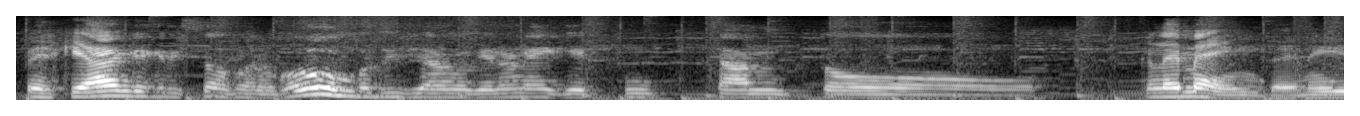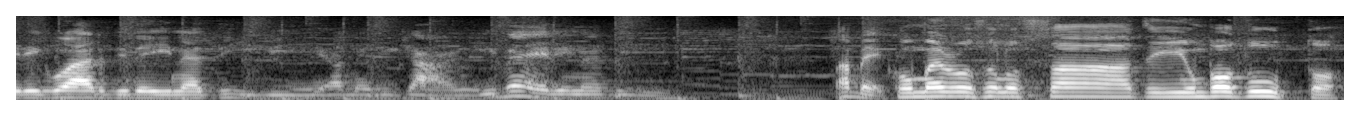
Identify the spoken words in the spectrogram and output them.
Perché anche Cristoforo Colombo diciamo che non è che fu tanto clemente nei riguardi dei nativi americani, i veri nativi. Vabbè, come lo sono stati un po' tutto.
